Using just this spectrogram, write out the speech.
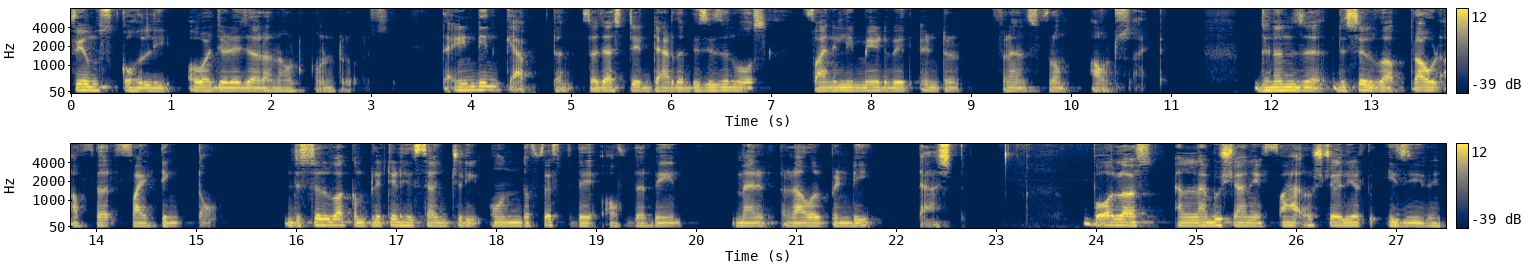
Fumes kohli over jadeja run out controversy the indian captain suggested that the decision was finally made with interference from outside Dhananjay De Silva proud after fighting Tom De Silva completed his century on the fifth day of the rain-marred Rawalpindi Test. Bowlers and Labuschagne fire Australia to easy win.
